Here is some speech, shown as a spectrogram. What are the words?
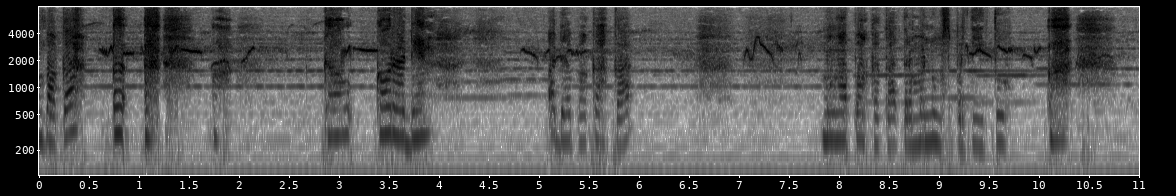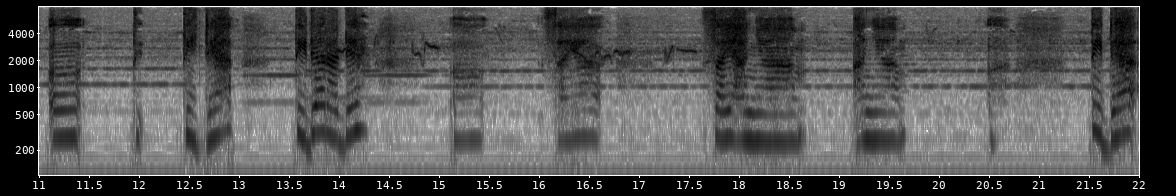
Cempaka? Uh, uh, uh, kau, kau Raden? Ada apakah, Kak? Mengapa kakak termenung seperti itu? Uh, uh, tidak, tidak Raden. Uh, saya, saya hanya, hanya, uh, tidak,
